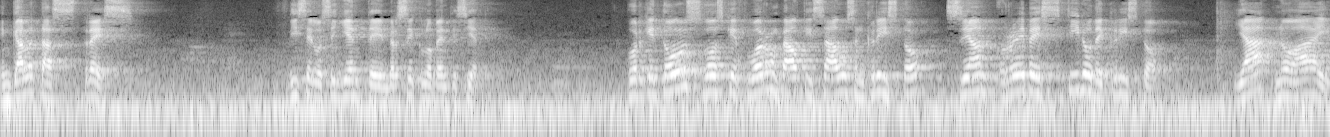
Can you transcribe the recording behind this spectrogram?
En Gálatas 3, dice lo siguiente en versículo 27. Porque todos los que fueron bautizados en Cristo se han revestido de Cristo. Ya no hay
